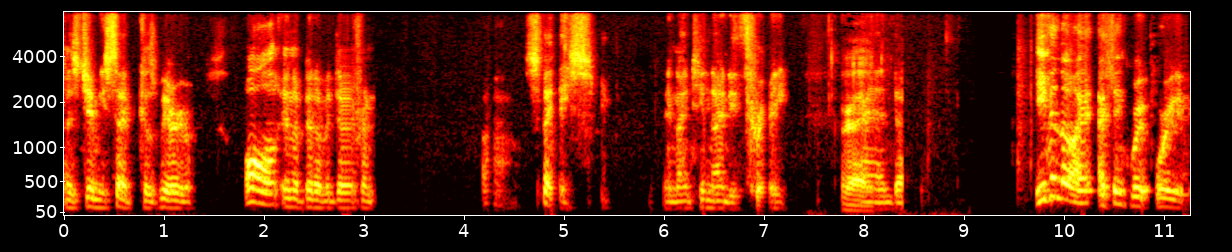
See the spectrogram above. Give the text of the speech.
as Jimmy said, because we're all in a bit of a different uh, space in 1993. right. And uh, even though I, I think we're, we're,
